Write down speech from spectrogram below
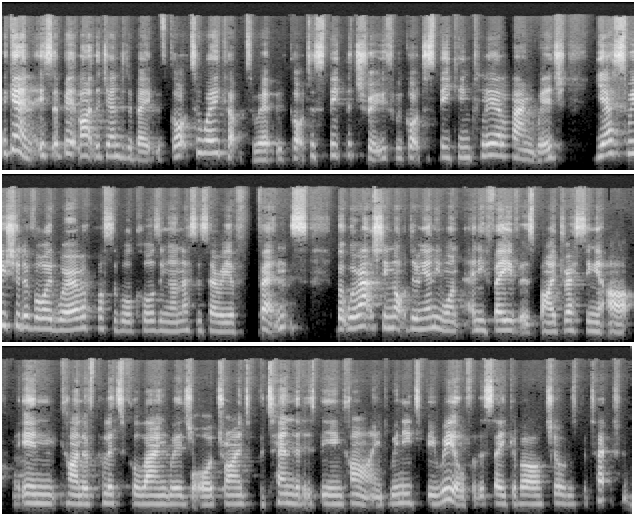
again, it's a bit like the gender debate. We've got to wake up to it. We've got to speak the truth. We've got to speak in clear language. Yes, we should avoid wherever possible causing unnecessary offence, but we're actually not doing anyone any favours by dressing it up in kind of political language or trying to pretend that it's being kind. We need to be real for the sake of our children's protection.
